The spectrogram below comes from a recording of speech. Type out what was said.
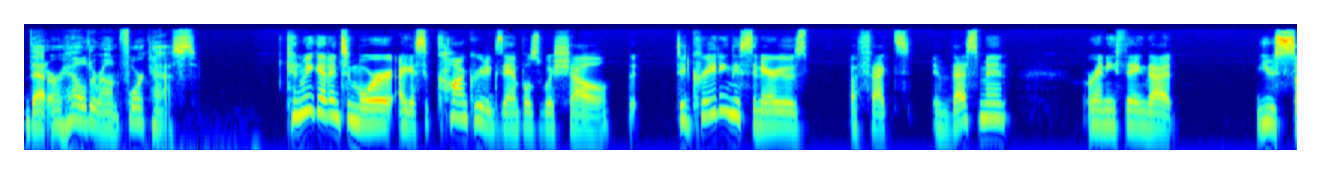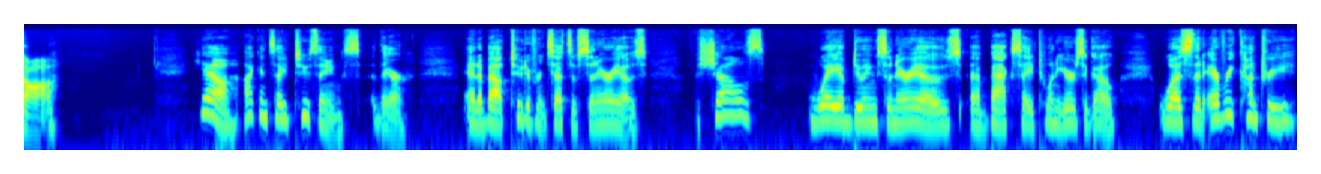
that are held around forecasts. Can we get into more, I guess, concrete examples with Shell? Did creating these scenarios affect investment or anything that you saw? Yeah, I can say two things there and about two different sets of scenarios. Shell's way of doing scenarios uh, back, say, 20 years ago was that every country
